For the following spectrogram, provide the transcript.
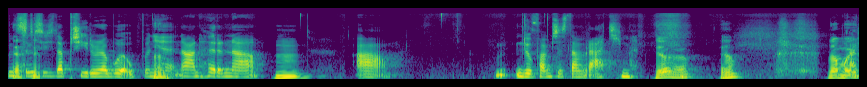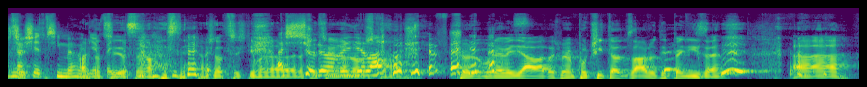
myslím jasně. si, že ta příroda bude úplně no. nádherná hmm. a doufám, že se tam vrátíme. Jo, jo, jo. No, moje až tři... našetříme hodně až peněz. No, jasně, až natřetíme na, až Šodo vydělá až Šodo bude vydělávat, až budeme počítat vzadu ty peníze. A...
